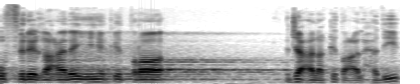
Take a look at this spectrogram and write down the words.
أفرغ عليه قطرا. جعل قطع الحديد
